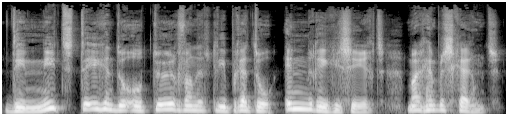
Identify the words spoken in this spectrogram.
die niet tegen de auteur van het libretto inregisseert, maar hem beschermt.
